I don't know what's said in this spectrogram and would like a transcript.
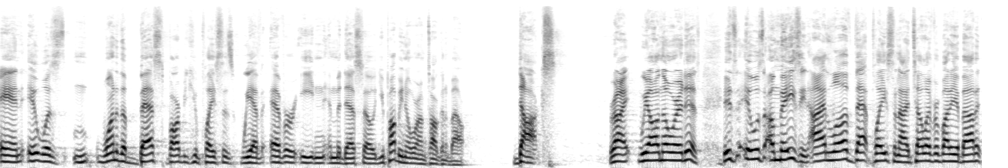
and it was one of the best barbecue places we have ever eaten in modesto. You probably know where i'm talking about. Doc's right? We all know where it is. It's, it was amazing. I loved that place and I tell everybody about it.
